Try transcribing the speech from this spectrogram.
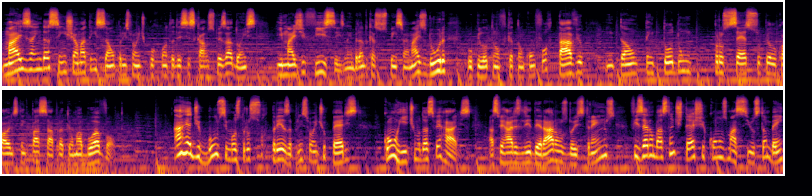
mas ainda assim chama atenção, principalmente por conta desses carros pesadões e mais difíceis. Lembrando que a suspensão é mais dura, o piloto não fica tão confortável, então tem todo um processo pelo qual eles têm que passar para ter uma boa volta. A Red Bull se mostrou surpresa, principalmente o Pérez, com o ritmo das Ferraris. As Ferraris lideraram os dois treinos, fizeram bastante teste com os macios também,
